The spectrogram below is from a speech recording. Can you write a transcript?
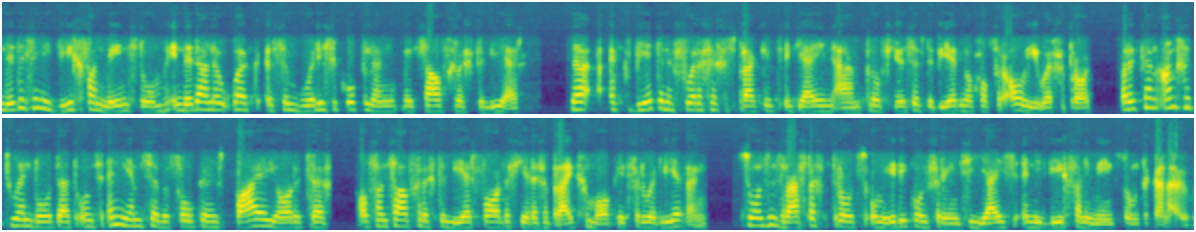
En dit is in die wieg van mensdom en dit dan nou ook 'n simboliese koppeling met selfgerigte leer. Nou ek weet in 'n vorige gesprek het, het jy en um, prof Josef de Beer nogal veral hieroor gepraat, maar dit kan aangetoon word dat ons inheemse bevolkings baie jare terug al van selfgerigte leervaardighede gebruik gemaak het vir oorlewing. So ons is regtig trots om hierdie konferensie juis in die wieg van die mensdom te kan hou.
